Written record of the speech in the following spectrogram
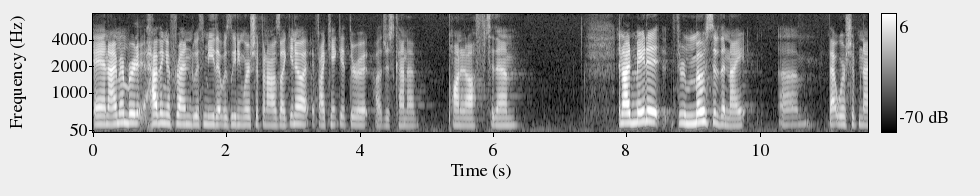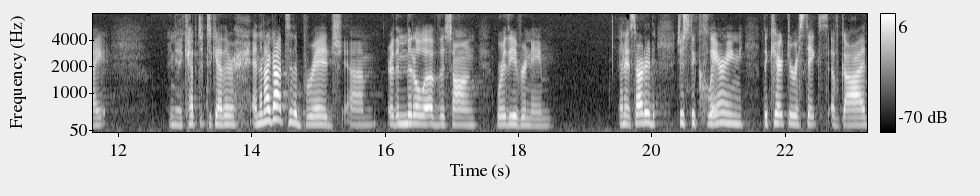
And I remembered having a friend with me that was leading worship, and I was like, you know what, if I can't get through it, I'll just kind of pawn it off to them. And I'd made it through most of the night, um, that worship night, and I kept it together. And then I got to the bridge, um, or the middle of the song, Worthy of Your Name. And it started just declaring the characteristics of God,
